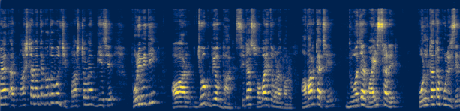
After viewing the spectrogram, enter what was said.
ম্যাথ আর পাঁচটা ম্যাথের কথা বলছি, পাঁচটা ম্যাথ দিয়েছে পরিমিতি আর যোগ বিয়োগ ভাগ, সেটা সবাই তোমরা পারো। আমার কাছে দু হাজার বাইশ সালের কলকাতা পুলিশের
